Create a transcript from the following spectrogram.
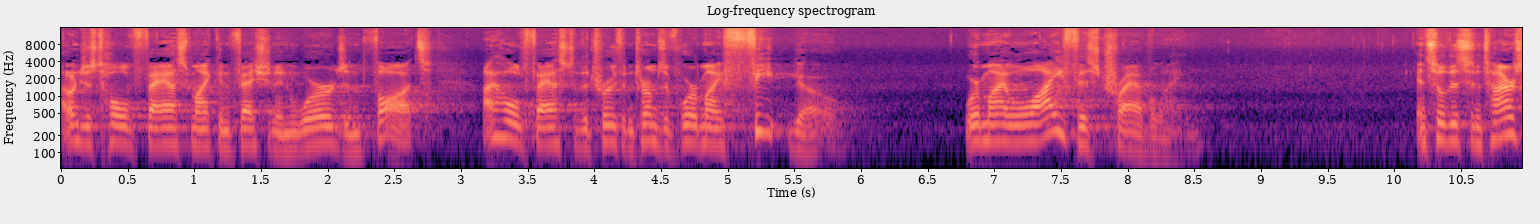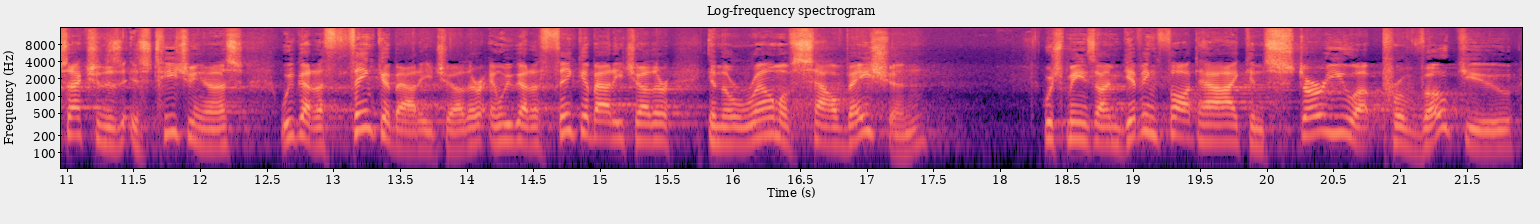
I don't just hold fast my confession in words and thoughts. I hold fast to the truth in terms of where my feet go, where my life is traveling. And so, this entire section is, is, teaching us we've got to think about each other, and we've got to think about each other in the realm of salvation, which means I'm giving thought to how I can stir you up, provoke you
